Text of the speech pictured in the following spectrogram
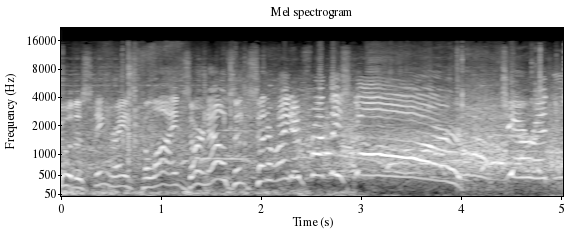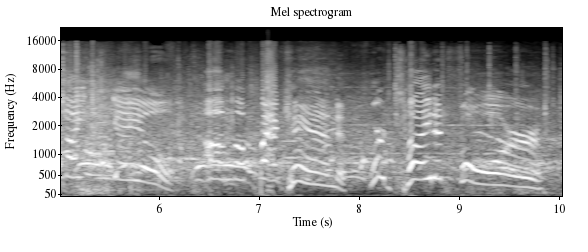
Two of the Stingrays collide. Zarnow's in center right in front. They score! Jared Nightingale on the backhand. We're tied at four.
